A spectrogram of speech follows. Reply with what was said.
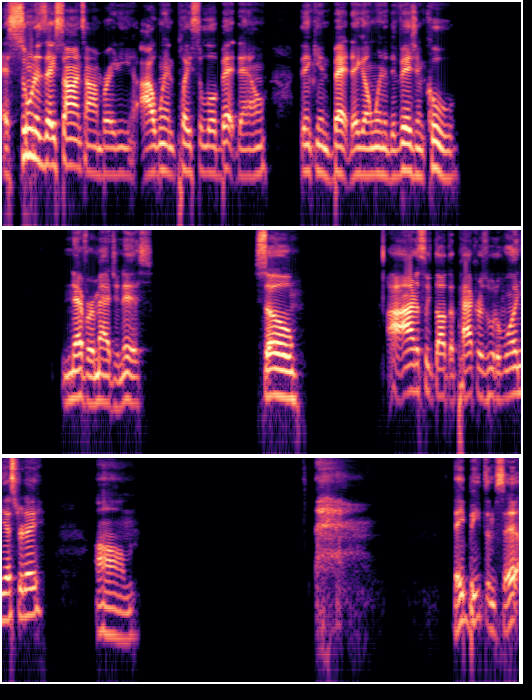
As soon as they signed Tom Brady, I went and placed a little bet down, thinking bet they gonna win the division. Cool. Never imagine this. So I honestly thought the Packers would have won yesterday. Um, they beat themselves.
